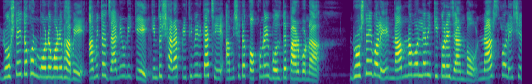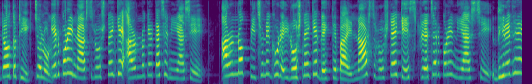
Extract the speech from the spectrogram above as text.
রোশনাই তখন মনে মনে ভাবে, আমি তো জানি উনি কে, কিন্তু সারা পৃথিবীর কাছে আমি সেটা কখনোই বলতে পারব না। রোশনাই বলে, নাম না বললে আমি কি করে জানব? নার্স বলে, সেটাও তো ঠিক, চলুন। এরপরেই নার্স রোশনাইকে আরণ্যকের কাছে নিয়ে আসে। আরণ্যক পিছনে ঘুরেই রোশনাইকে দেখতে পায়। নার্স রোশনাইকে স্ট্রেচার করে নিয়ে আসছে। ধীরে ধীরে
